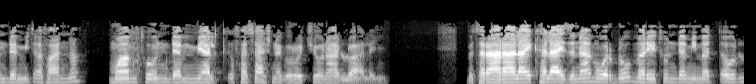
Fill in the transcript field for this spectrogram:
እንደሚጠፋና ሟምቶ እንደሚያልቅ ፈሳሽ ነገሮች ይሆናሉ አለኝ። በተራራ ላይ ከላይ ዝናም ወርዶ መሬቱ እንደሚመጠው ሁሉ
